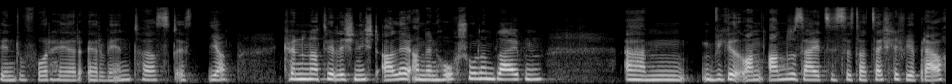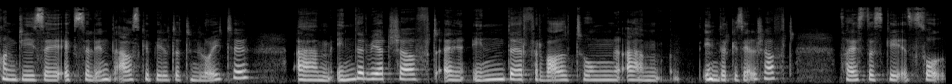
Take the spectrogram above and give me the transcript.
den du vorher erwähnt hast, ist, ja, können natürlich nicht alle an den Hochschulen bleiben. Ähm, wie, andererseits ist es tatsächlich, wir brauchen diese exzellent ausgebildeten Leute. ähm, in der Wirtschaft, äh, in der Verwaltung, ähm, in der Gesellschaft. Das heißt, es, geht, es soll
